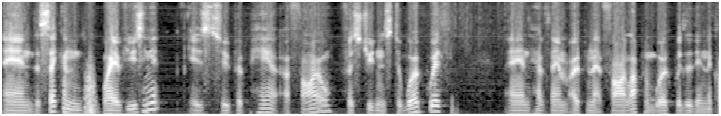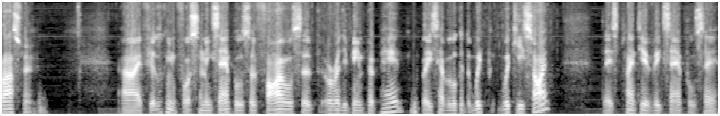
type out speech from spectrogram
and the second way of using it is to prepare a file for students to work with and have them open that file up and work with it in the classroom. Uh, if you're looking for some examples of files that have already been prepared, please have a look at the wiki site. There's plenty of examples there.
